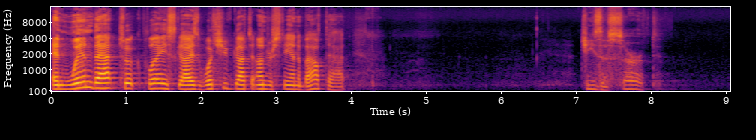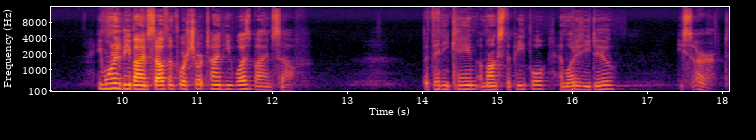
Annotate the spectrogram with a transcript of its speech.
And when that took place, guys, what you've got to understand about that, Jesus served. He wanted to be by himself, and for a short time, he was by himself. But then he came amongst the people, and what did he do? He served.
